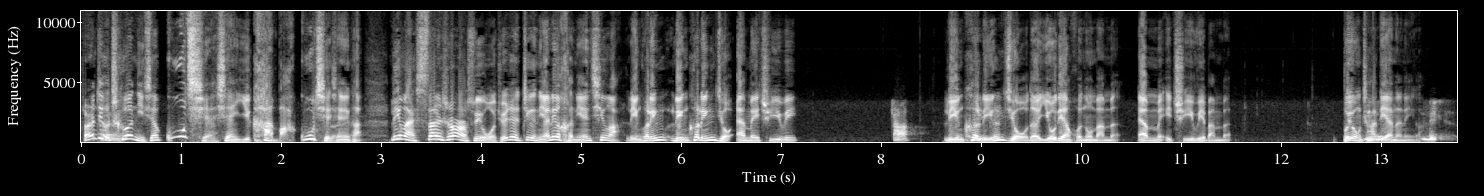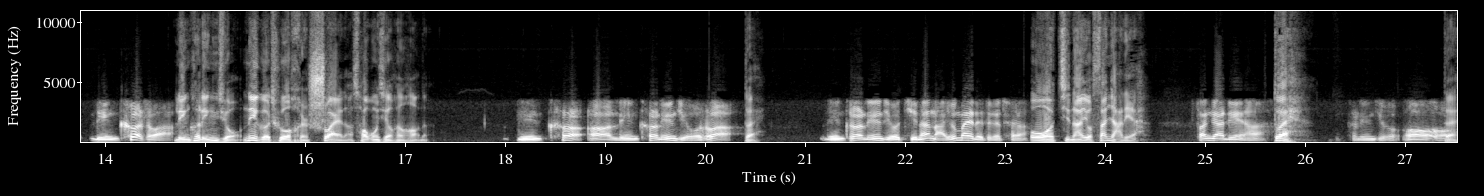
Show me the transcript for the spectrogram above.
反正这个车你先姑且先一看吧，姑且先一看。另外，三十二岁，我觉得这个年龄很年轻啊。领克零领克零九 MHEV，啊，领克零九的油电混动版本 MHEV 版本，不用插电的那个。领领克是吧？领克零九那个车很帅的，操控性很好的。领克啊，领克零九是吧？对，领克零九，济南哪有卖的这个车？哦，济南有三家店。三家店啊？对，领克零九哦。对，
